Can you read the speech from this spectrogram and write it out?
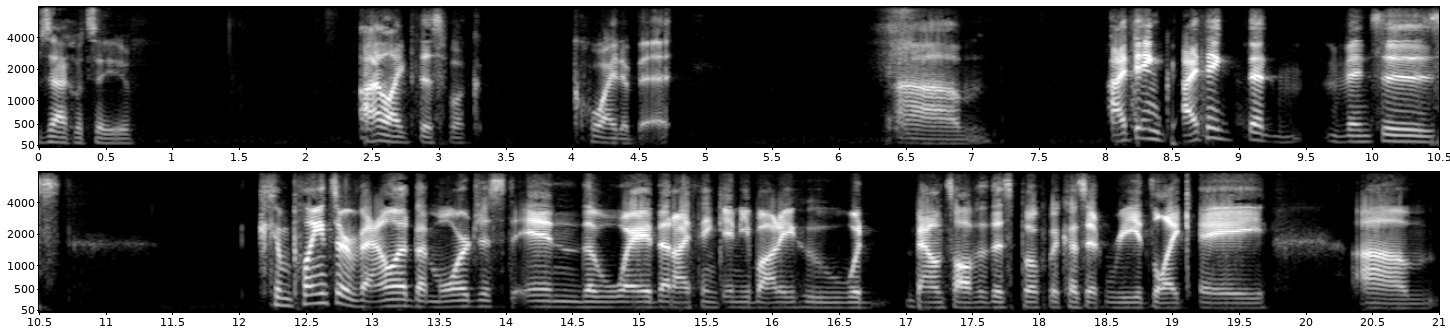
Zach, what say you? I liked this book quite a bit. Um, I think I think that Vince's complaints are valid, but more just in the way that I think anybody who would bounce off of this book because it reads like a um,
